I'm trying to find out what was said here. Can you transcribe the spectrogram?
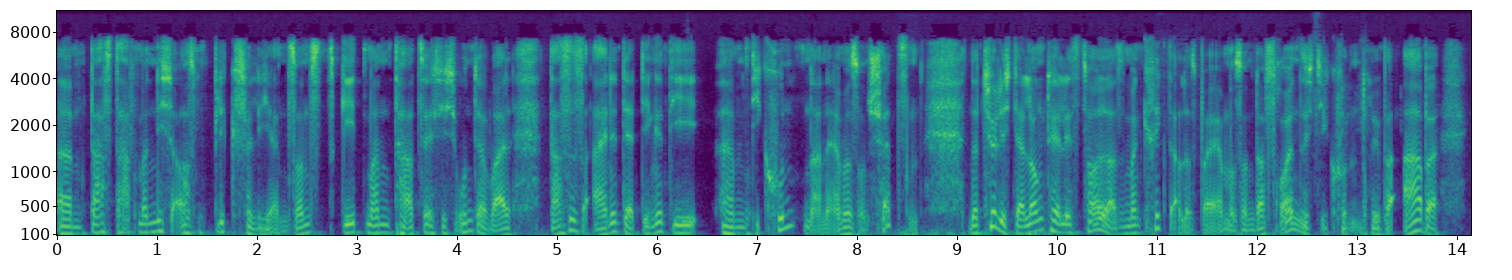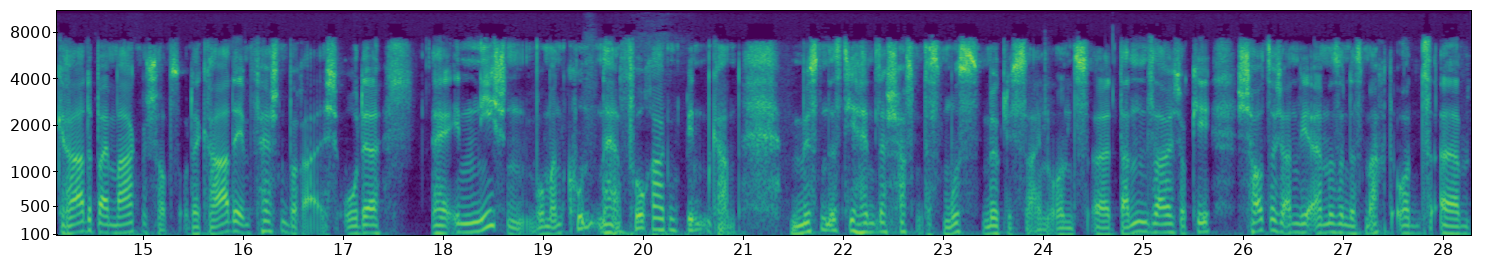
ähm, das darf man nicht aus dem Blick verlieren. Sonst geht man tatsächlich unter, weil das ist eine der Dinge, die ähm, die Kunden an Amazon schätzen. Natürlich, der Longtail ist toll, also man kriegt alles bei Amazon, da freuen sich die Kunden drüber. Aber gerade bei Markenshops oder gerade im Fashion-Bereich oder in Nischen, wo man Kunden hervorragend binden kann, müssen es die Händler schaffen. Das muss möglich sein. Und äh, dann sage ich, okay, schaut euch an, wie Amazon das macht und, ähm,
